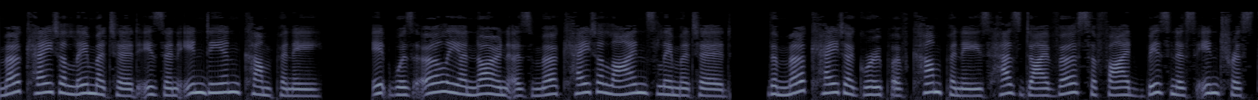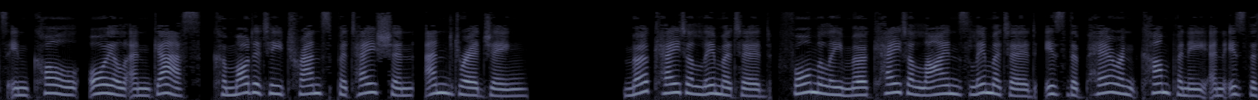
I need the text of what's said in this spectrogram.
Mercator Limited is an Indian company. It was earlier known as Mercator Lines Limited. The Mercator Group of companies has diversified business interests in coal, oil and gas, commodity transportation, and dredging. Mercator Limited, formerly Mercator Lines Limited, is the parent company and is the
